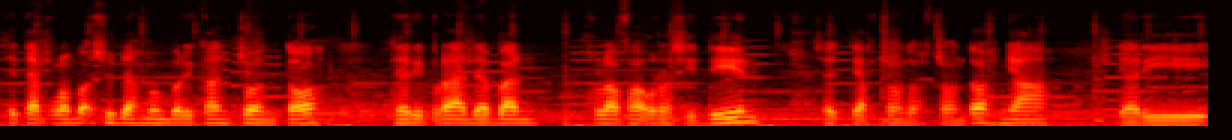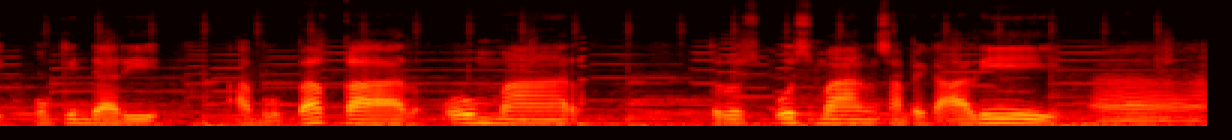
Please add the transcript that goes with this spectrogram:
Setiap kelompok sudah memberikan contoh dari peradaban Khulafaur Rasidin. Setiap contoh-contohnya dari mungkin dari Abu Bakar, Umar, terus Usman sampai ke Ali. Nah,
